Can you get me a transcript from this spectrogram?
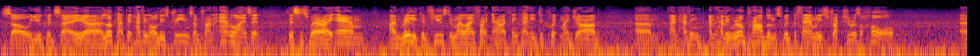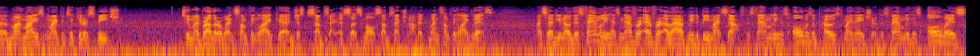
So you could say, uh, look, I've been having all these dreams, I'm trying to analyze it, this is where I am, I'm really confused in my life right now, I think I need to quit my job, um, I'm having I'm having real problems with the family structure as a whole. Uh, my, my my particular speech to my brother went something like uh, just subse- a small subsection of it went something like this. I said, you know, this family has never ever allowed me to be myself. This family has always opposed my nature. This family has always,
